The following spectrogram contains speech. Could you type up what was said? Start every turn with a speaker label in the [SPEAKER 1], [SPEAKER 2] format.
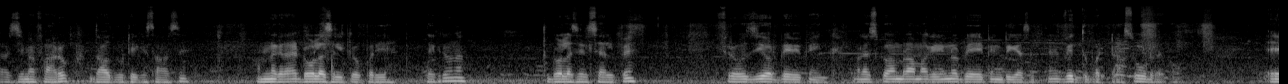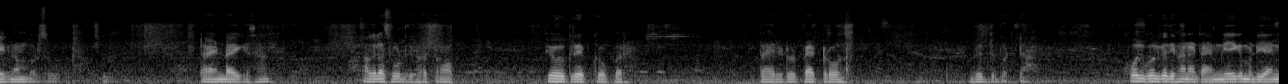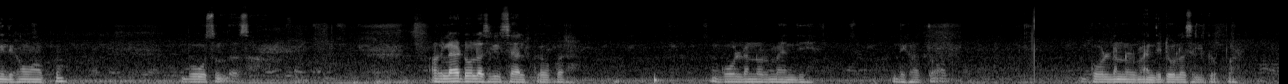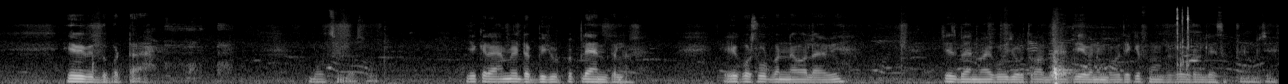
[SPEAKER 1] जी मैं फारूक, दाऊद बूटी के साथ से। हमने कराया डोला सिल्क के ऊपर ये। देख रहे हो ना? डोला सिल्क सेल पे। फिरोज़ी और बेबी पिंक। मतलब इसको हम रामा ग्रीन और बेबी पिंक भी कह सकते हैं। विद दुपट्टा। सूट देखो। एक number suit. Tie and dye के साथ। अगला सूट दिखाता हूँ आप। प्योर क्रेप के ऊपर। पैरेट और पेट्रोल विद दुपट्टा। खोल खोल के दिखाना टाइम नहीं है कि मैं डिज़ाइन नहीं दिखाऊँ आपको। बहुत सुंदर सा। अगला है डोला सिल्क सेल्फ के ऊपर। गोल्डन और मेहंदी दिखाता हूँ आप गोल्डन और मेहंदी डोला सिल्क के ऊपर। ये भी विद दुपट्टा है। बहुत सुंदर सूट ये किराया में डब्बी जूट पे प्लान कलर एक और सूट बनने वाला है अभी। जिस बहन भाई को भी ज़रूरत हो, आप दिए हुए नंबर पर देखिए फ़ोन करके ऑर्डर ले सकते हैं मुझे।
